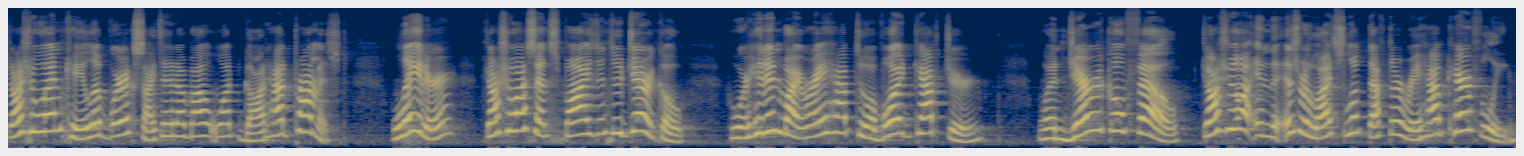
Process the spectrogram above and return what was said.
Joshua and Caleb were excited about what God had promised. Later, Joshua sent spies into Jericho, who were hidden by Rahab to avoid capture. When Jericho fell, Joshua and the Israelites looked after Rahab carefully.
